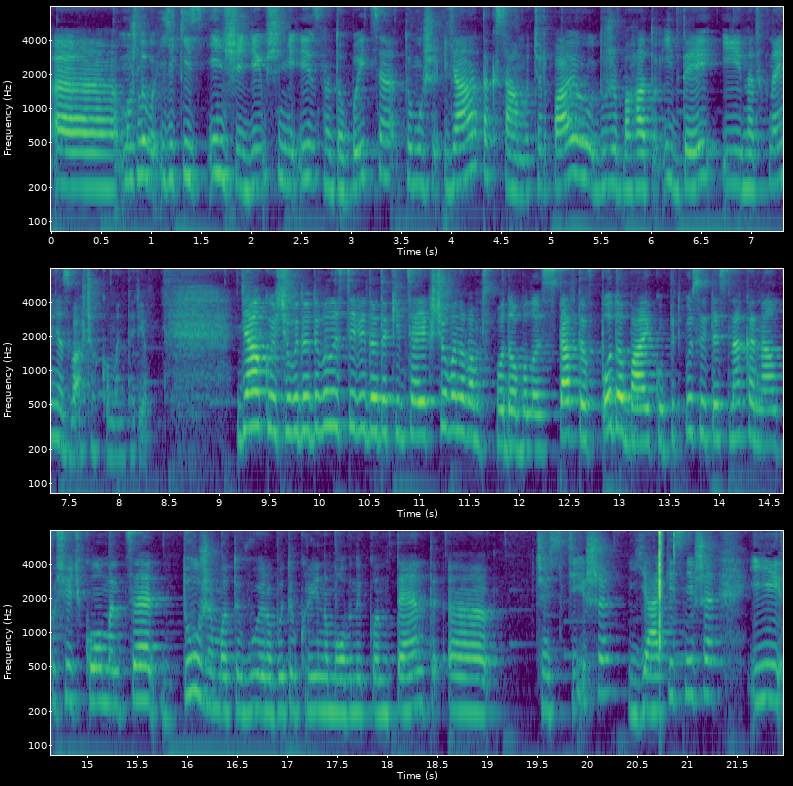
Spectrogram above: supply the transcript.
е, можливо, якійсь іншій дівчині і знадобиться, тому що я так само черпаю дуже багато ідей і натхнення з ваших коментарів. Дякую, що ви додивились це відео до кінця. Якщо воно вам сподобалось, ставте вподобайку, підписуйтесь на канал, пишіть комент. Це дуже мотивує робити україномовний контент. Е, Частіше, якісніше, і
